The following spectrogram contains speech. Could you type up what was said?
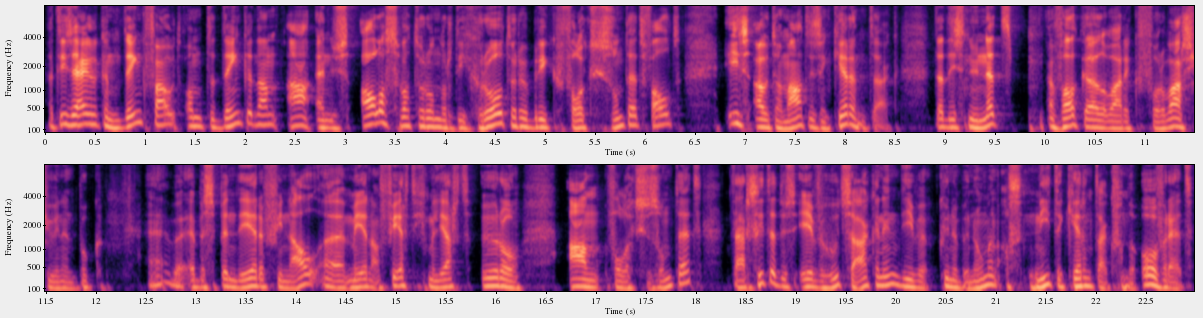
Het is eigenlijk een denkfout om te denken dan, ah, en dus alles wat er onder die grote rubriek volksgezondheid valt, is automatisch een kerntaak. Dat is nu net een valkuil waar ik voor waarschuw in het boek. We spenderen finaal uh, meer dan 40 miljard euro aan volksgezondheid. Daar zitten dus evengoed zaken in die we kunnen benoemen als niet de kerntaak van de overheid.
